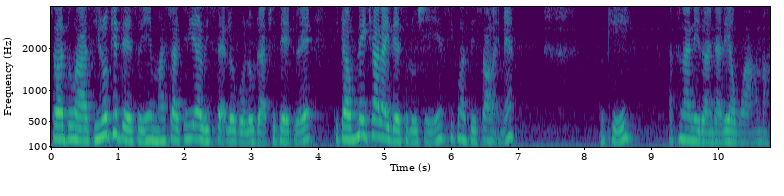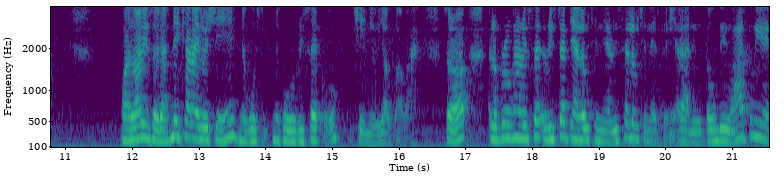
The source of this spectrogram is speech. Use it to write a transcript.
ဆိုတော့သူဟာ0ဖြစ်တယ်ဆိုရင် master clear reset လို့ကိုလုပ်တာဖြစ်တဲ့အတွက်ဒီကောင်နှိပ်ချလိုက်တယ်ဆိုလို့ရှိရင် sequence လေးစောင့်လိုက်မယ် okay ခဏနေတော့ဒါလေးကဝါမှာဝါသွားပြီဆိုတော့နှိပ်ချလိုက်လို့ရှိရင်ငကိုငကို reset ကိုအခြေအနေကိုရောက်သွားပါတယ် ဆိုတော့အဲ့လို program reset reset ပြန်လုပ်ချင်တယ် reset လုပ်ချင်တယ်ဆိုရင်အဲ့ဒါလေးကိုသုံးပေးပါသူ့ရဲ့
